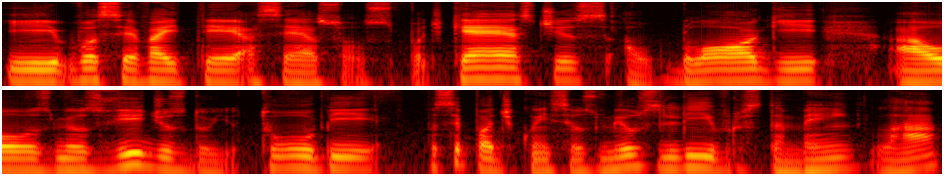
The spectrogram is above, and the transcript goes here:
E você vai ter acesso aos podcasts, ao blog, aos meus vídeos do YouTube. Você pode conhecer os meus livros também lá.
